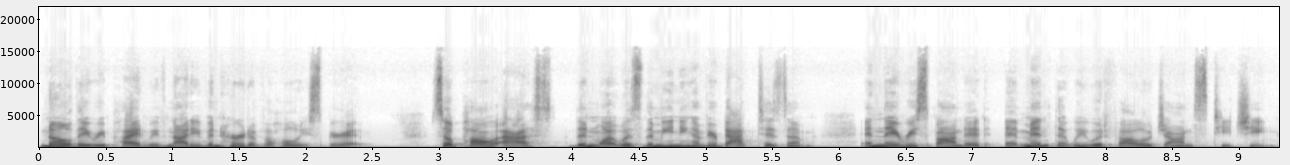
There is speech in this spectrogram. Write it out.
No, they replied, "We've not even heard of the Holy Spirit." So Paul asked, Then what was the meaning of your baptism? And they responded, It meant that we would follow John's teaching.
